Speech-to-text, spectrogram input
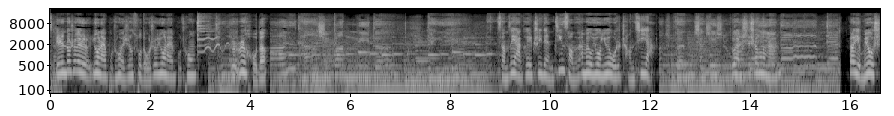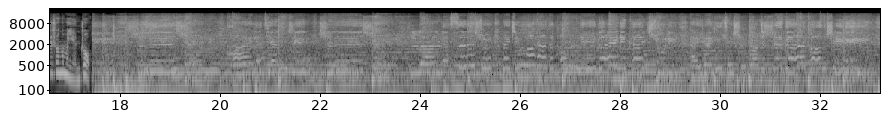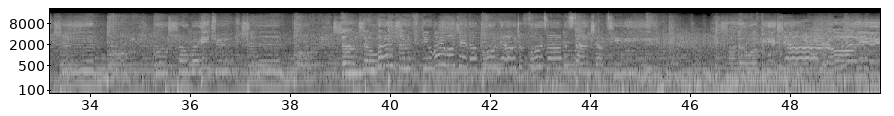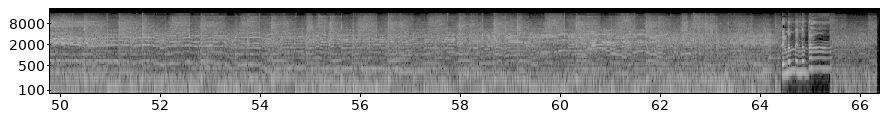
别人都是为了用来补充维生素的，我是用来补充就是润喉的。嗓子哑可以吃一点金嗓子，它没有用，因为我是长期哑。昨晚失声了吗？倒也没有失声那么严重。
